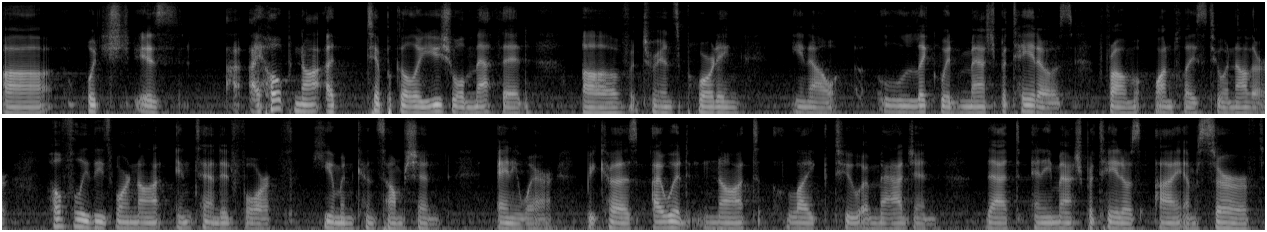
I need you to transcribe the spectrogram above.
uh, which is, I hope, not a typical or usual method of transporting, you know, liquid mashed potatoes from one place to another. Hopefully, these were not intended for human consumption anywhere because I would not like to imagine that any mashed potatoes I am served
